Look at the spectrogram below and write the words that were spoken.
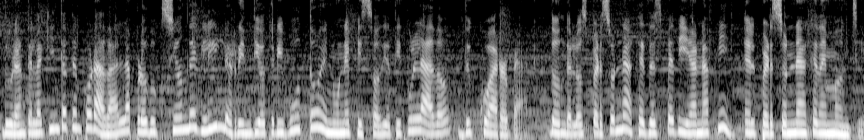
Durante la quinta temporada, la producción de Glee le rindió tributo en un episodio titulado The Quarterback, donde los personajes despedían a Finn, el personaje de Monty.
